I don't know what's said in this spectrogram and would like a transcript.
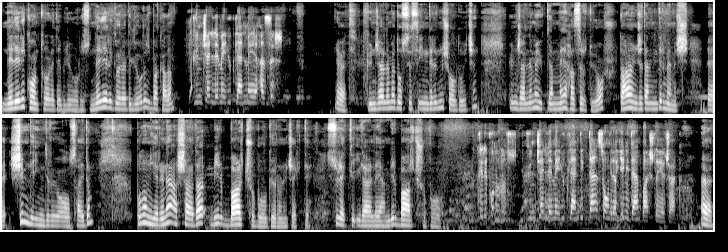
Neleri kontrol edebiliyoruz? Neleri görebiliyoruz bakalım. Güncelleme yüklenmeye hazır. Evet, güncelleme dosyası indirilmiş olduğu için güncelleme yüklenmeye hazır diyor. Daha önceden indirmemiş ve şimdi indiriyor olsaydım bunun yerine aşağıda bir bar çubuğu görünecekti. Sürekli ilerleyen bir bar çubuğu. Telefonunuz güncelleme yüklendikten sonra yeniden başlayacak. Evet,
